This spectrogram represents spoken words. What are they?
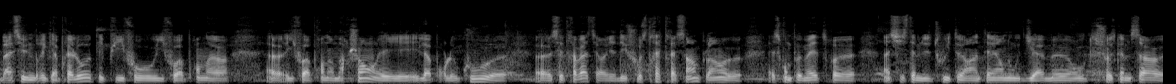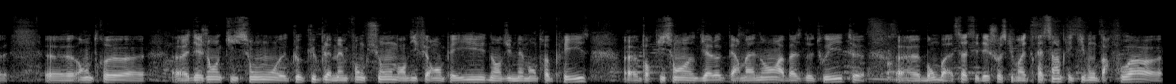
bah, c'est une brique après l'autre, et puis il faut il faut apprendre il faut apprendre en marchant. Et, là, pour le coup, c'est très vaste. il y a des choses très très simples. Hein. Est-ce qu'on peut mettre un système de Twitter interne ou Diammer ou quelque chose comme ça entre des gens qui sont qui occupent la même fonction dans différents pays, dans une même entreprise, pour qu'ils soient en dialogue permanent à base de tweets. bon, bah ça, c'est des choses qui vont être très simples et qui vont parfois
